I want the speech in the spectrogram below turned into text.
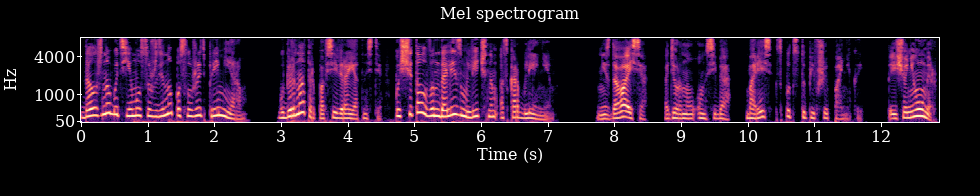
Должно быть, ему суждено послужить примером. Губернатор, по всей вероятности, посчитал вандализм личным оскорблением. «Не сдавайся», — одернул он себя, борясь с подступившей паникой. «Ты еще не умер».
